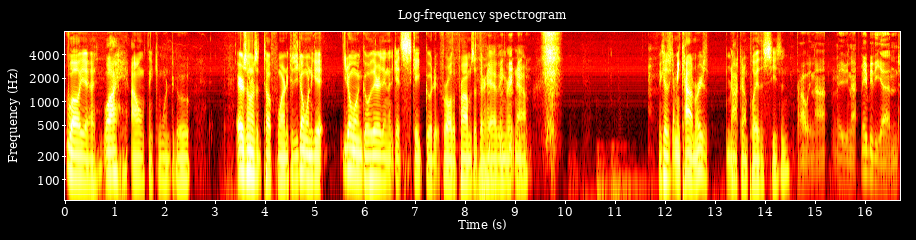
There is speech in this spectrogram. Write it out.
well, yeah. Well, I, I don't think he wanted to go. Arizona's a tough one because you don't want to get you don't want to go there then get scapegoated for all the problems that they're having right now. Because I mean, Kyler Murray's not going to play this season. Probably not. Maybe not. Maybe the end.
